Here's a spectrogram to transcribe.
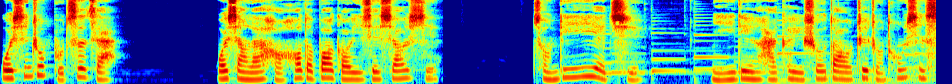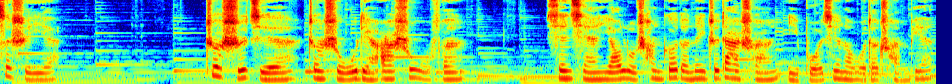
我心中不自在。我想来好好的报告一些消息。从第一页起，你一定还可以收到这种通信四十页。这时节正是五点二十五分，先前摇橹唱歌的那只大船已泊进了我的船边。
